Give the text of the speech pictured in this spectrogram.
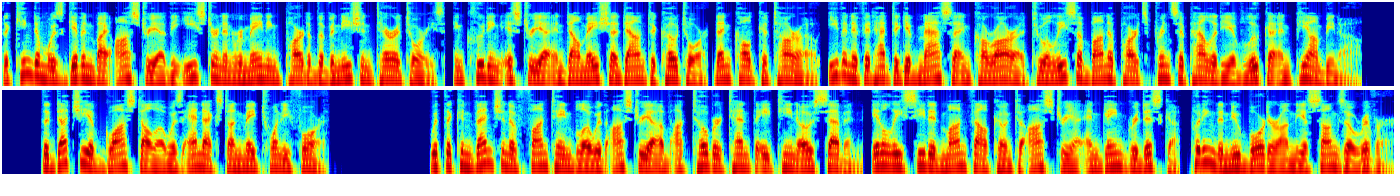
the kingdom was given by Austria the eastern and remaining part of the Venetian territories, including Istria and Dalmatia down to Kotor then called Cattaro, even if it had to give Massa and Carrara to Elisa Bonaparte's Principality of Lucca and Piombino. The Duchy of Guastalla was annexed on May 24. With the Convention of Fontainebleau with Austria of October 10, 1807, Italy ceded Monfalcone to Austria and gained Gradisca, putting the new border on the Isonzo River.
